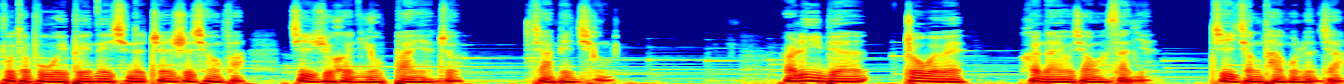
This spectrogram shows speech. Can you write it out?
不得不违背内心的真实想法，继续和女友扮演着假面情侣。而另一边，周薇薇和男友交往三年，即将谈婚论嫁。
